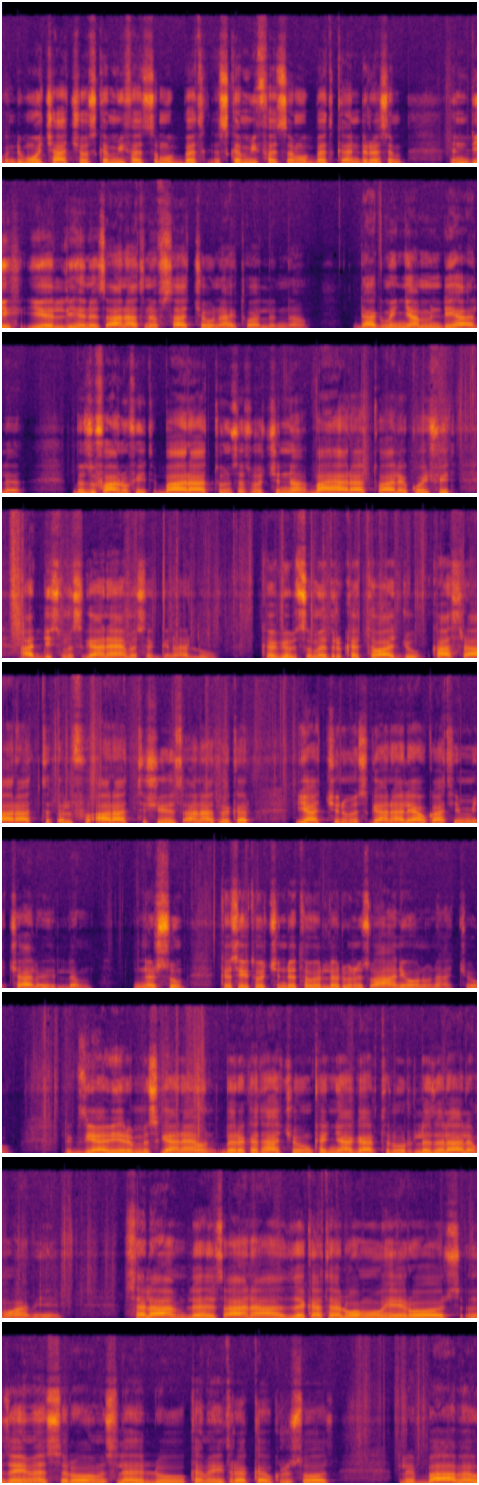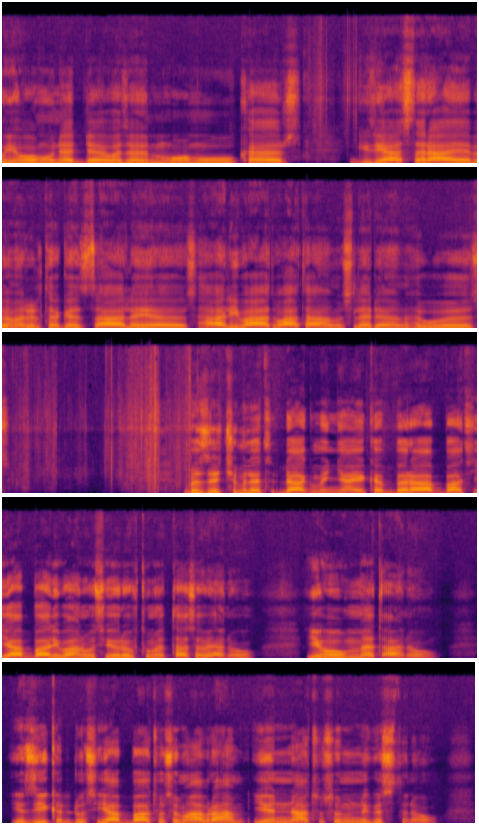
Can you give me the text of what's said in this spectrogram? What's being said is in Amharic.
ወንድሞቻቸው እስከሚፈጸሙበት ቀን ድረስም እንዲህ የእሊህን ሕፃናት ነፍሳቸውን አይቷልና። ዳግመኛም እንዲህ አለ። በዙፋኑ ፊት በአራቱ እንስሶችና በሀያ አራቱ አለቆች ፊት አዲስ ምስጋና ያመሰግናሉ። ከግብፅ ምድር ከተዋጁ ከአስራ አራት ሺህ ሕፃናት በቀር ያችን ምስጋና ሊያውቃት የሚቻለው የለም። እነርሱም ከሴቶች እንደተወለዱ ንጹሐን የሆኑ ናቸው። ለእግዚአብሔር ምስጋና ይሁን፣ በረከታቸውም ከእኛ ጋር ትኑር ለዘላለሙ አሜን። ሰላም ለሕፃናት ዘቀተሎሙ ሄሮድስ እንዘይመስሎ ምስለሉ ከመይትረከብ ክርስቶስ ልባበዊሆሙ ነደ ወዘሞሙ ከርስ ጊዜ አስተራየ በመልዕልተ ገጻ ለየስ ሃሊባ አጥዋታ ምስለ ደም ህውስ። በዘች ዕለት ዳግመኛ የከበረ አባት የአባ ሊባኖስ የእረፍቱ መታሰቢያ ነው። ይኸውም መጣ ነው። የዚህ ቅዱስ የአባቱ ስም አብርሃም የእናቱ ስም ንግሥት ነው።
